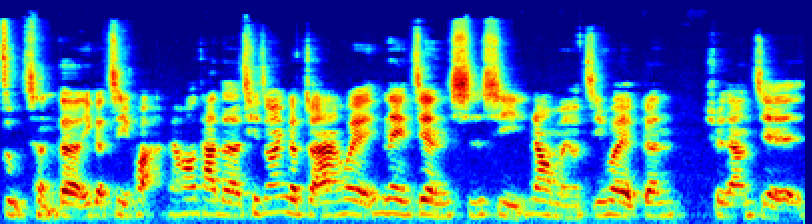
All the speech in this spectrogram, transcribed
组成的一个计划。然后它的其中一个专案会内建实习，让我们有机会跟学长姐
